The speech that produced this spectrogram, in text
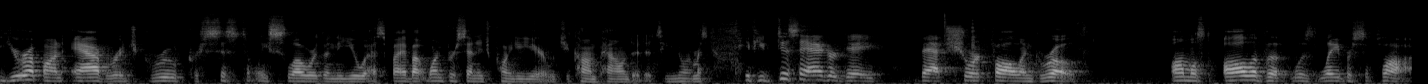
Europe on average grew persistently slower than the US by about one percentage point a year, which you compounded, it's enormous. If you disaggregate that shortfall in growth, almost all of it was labor supply.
